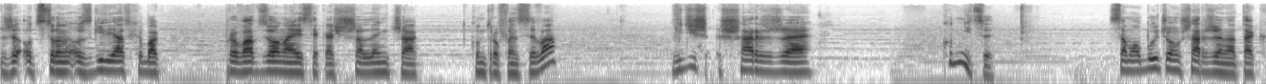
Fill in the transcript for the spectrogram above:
że od strony Osgiliath chyba prowadzona jest jakaś szaleńcza kontrofensywa. Widzisz szarżę konnicy. Samobójczą szarżę na tak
